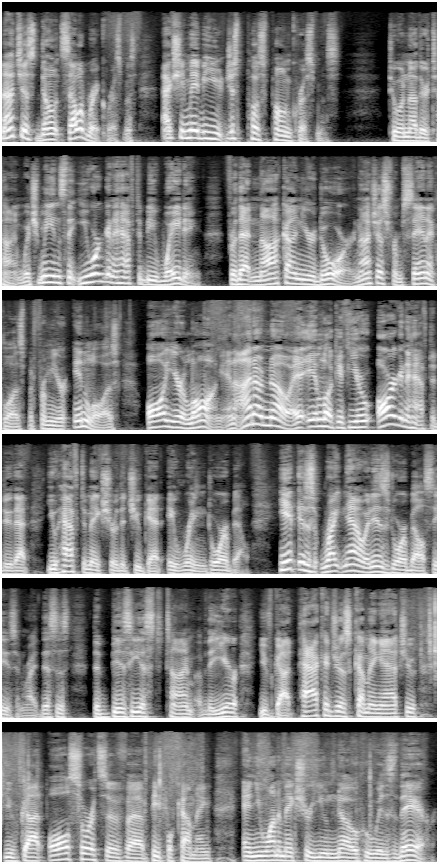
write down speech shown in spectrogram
Not just don't celebrate Christmas. Actually, maybe you just postpone Christmas to another time, which means that you are going to have to be waiting for that knock on your door, not just from Santa Claus, but from your in-laws all year long. And I don't know. It, look, if you are going to have to do that, you have to make sure that you get a ring doorbell. It is right now. It is doorbell season, right? This is the busiest time of the year. You've got packages coming at you. You've got all sorts of uh, people coming, and you want to make sure you know who is there.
